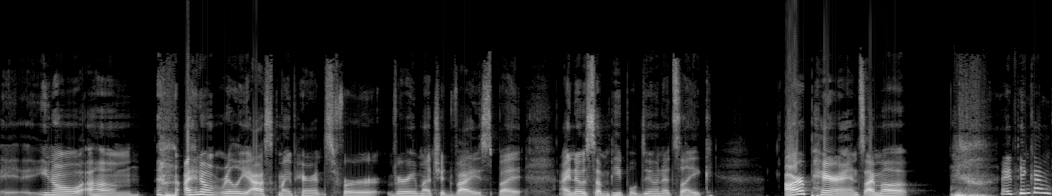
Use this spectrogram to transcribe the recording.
you know, um, I don't really ask my parents for very much advice, but I know some people do. And it's like, our parents, I'm a, I think I'm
